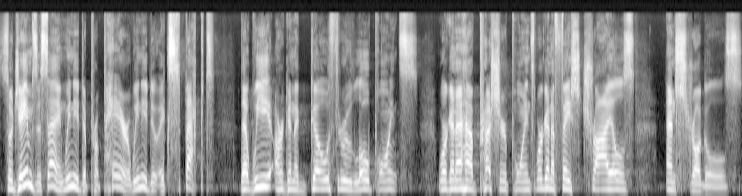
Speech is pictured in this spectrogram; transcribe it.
So James is saying we need to prepare, we need to expect that we are going to go through low points. We're going to have pressure points. We're going to face trials and struggles.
